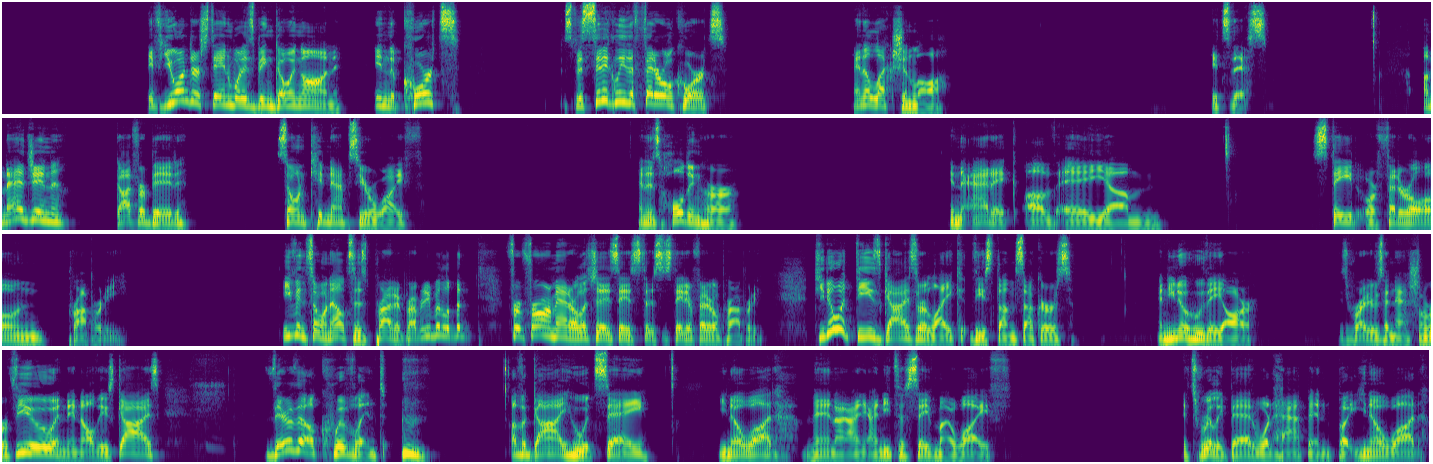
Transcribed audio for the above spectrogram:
If you understand what has been going on in the courts, specifically the federal courts, and election law, it's this. Imagine, God forbid, someone kidnaps your wife and is holding her in the attic of a um, state or federal owned property. Even someone else's private property, but, but for, for our matter, let's say, say it's state or federal property. Do you know what these guys are like, these thumbsuckers? And you know who they are. These writers at National Review and, and all these guys. They're the equivalent of a guy who would say, you know what, man, I, I need to save my wife. It's really bad what happened, but you know what?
